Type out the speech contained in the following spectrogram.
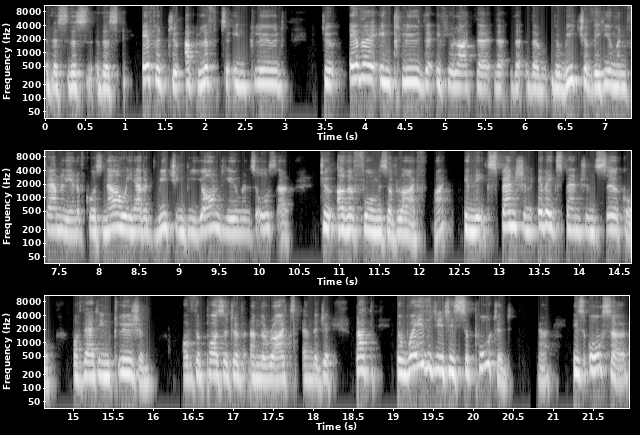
this this this effort to uplift, to include, to ever include the, if you like, the, the, the, the reach of the human family. And of course, now we have it reaching beyond humans also to other forms of life, right? In the expansion, ever expansion circle of that inclusion of the positive and the right and the but the way that it is supported is also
